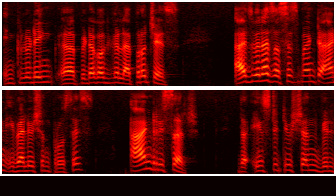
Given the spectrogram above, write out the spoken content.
including uh, pedagogical approaches as well as assessment and evaluation process and research, the institution will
